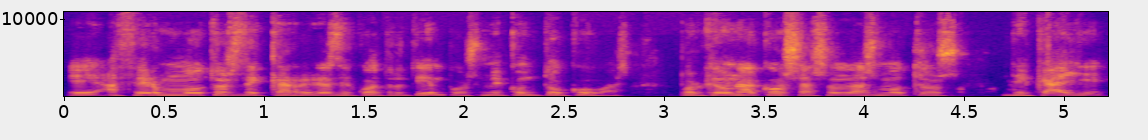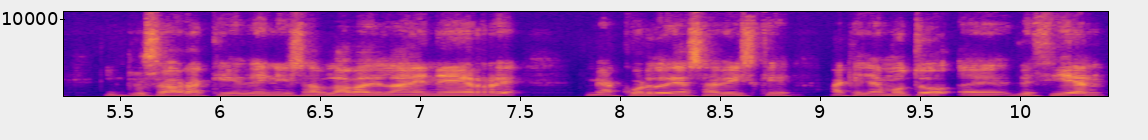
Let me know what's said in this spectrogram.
eh, hacer motos de carreras de cuatro tiempos, me contó Cobas. Porque una cosa son las motos de calle, incluso ahora que Denis hablaba de la NR, me acuerdo, ya sabéis que aquella moto eh, decían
